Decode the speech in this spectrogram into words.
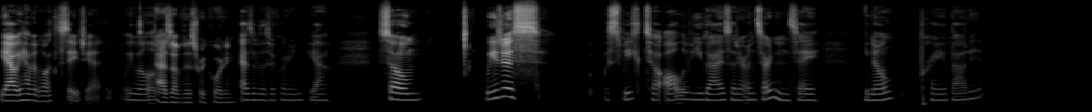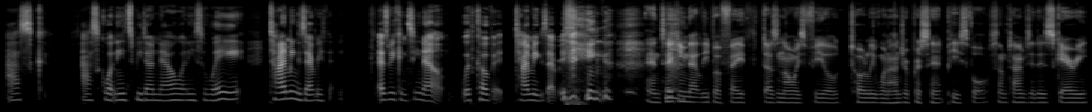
Yeah, we haven't walked the stage yet. We will as of this recording. as of this recording. Yeah. So we just speak to all of you guys that are uncertain and say, you know, pray about it. Ask ask what needs to be done now, what needs to wait. Timing is everything. As we can see now with COVID, timing is everything. And taking that leap of faith doesn't always feel totally 100% peaceful. Sometimes it is scary.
